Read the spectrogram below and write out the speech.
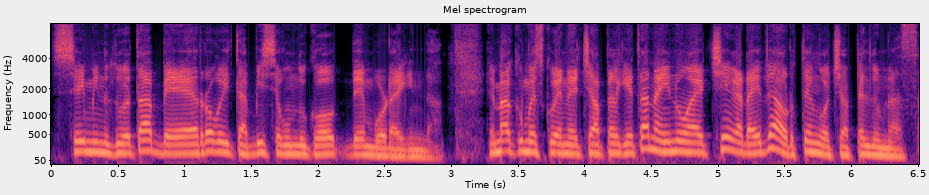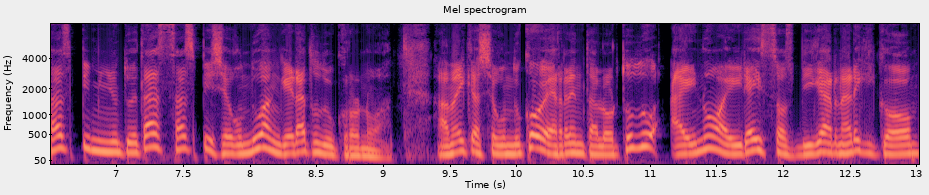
6 minutu eta berrogeita bi segunduko denbora eginda. Emakumezkoen txapelketan hainua etxe da urtengo txapelduna zazpi minutu eta zazpi segunduan geratu du kronoa. Amaika segunduko errenta lortu du hainoa iraizoz bigarnarekiko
